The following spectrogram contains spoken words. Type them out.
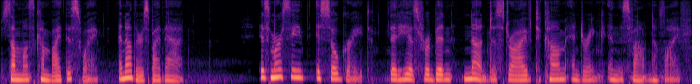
Some must come by this way, and others by that. His mercy is so great that he has forbidden none to strive to come and drink in this fountain of life.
